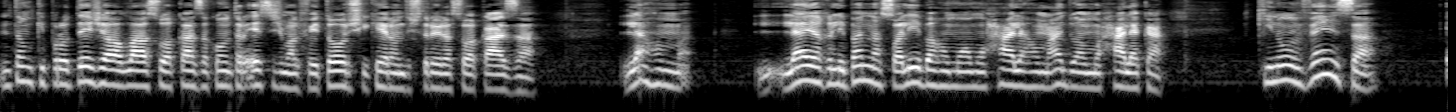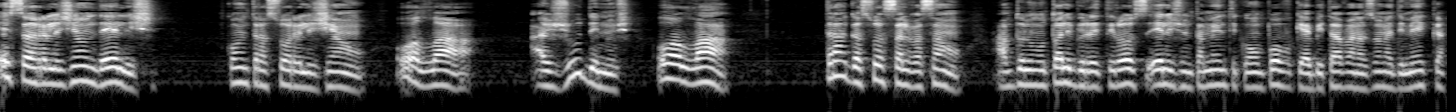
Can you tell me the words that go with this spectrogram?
Então que proteja Allah a sua casa contra esses malfeitores que queiram destruir a sua casa. لهم لا يغلبن صليبهم ومحالهم عدوا محالك que não vença essa religião deles contra a sua religião. Oh Allah, ajude-nos. Oh Allah, traga a sua salvação. Abdul Muttalib retirou-se ele juntamente com o povo que habitava na zona de Meca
